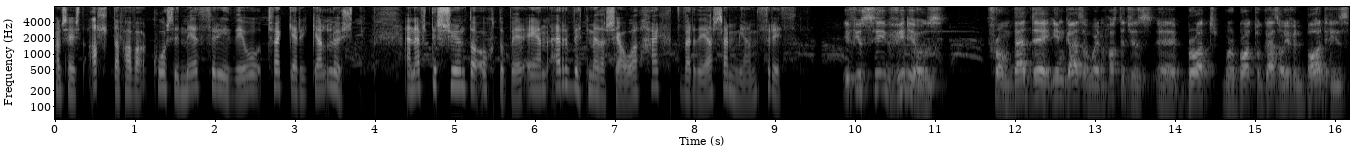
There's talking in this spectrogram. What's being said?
Hann segist alltaf hafa kosið með friði og tveggjaríkja laust. En eftir 7. oktober er hann erfitt með að sjá að hægt verði að semja um frið. If you see videos from that day in Gaza when hostages uh, brought, were brought to Gaza, or even bodies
